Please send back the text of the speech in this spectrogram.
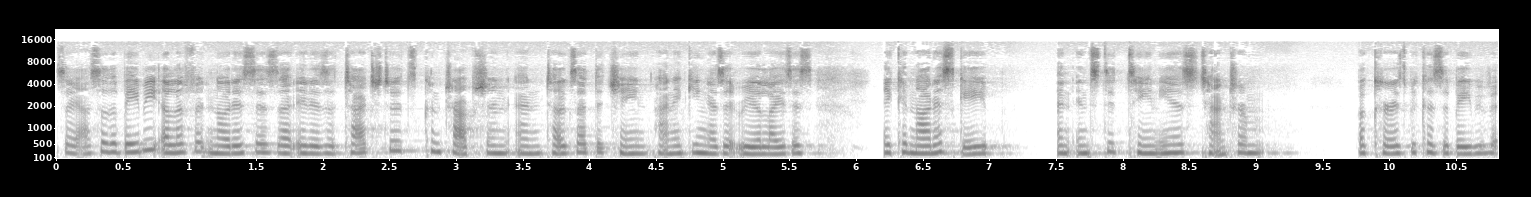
so yeah, so the baby elephant notices that it is attached to its contraption and tugs at the chain, panicking as it realizes it cannot escape. An instantaneous tantrum occurs because the baby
